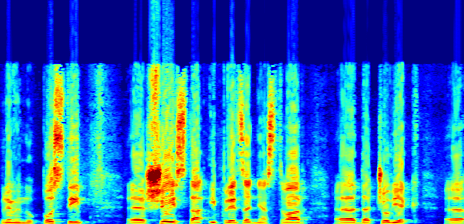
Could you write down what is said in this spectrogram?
vremenu posti. E, šesta i predzadnja stvar e, da čovjek e,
